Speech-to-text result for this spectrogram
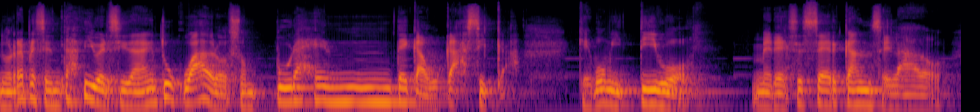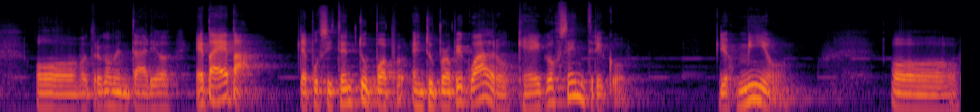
no representas diversidad en tu cuadro, son pura gente caucásica. Qué vomitivo, merece ser cancelado. O otro comentario, epa, epa, te pusiste en tu, propio cuadro, qué egocéntrico. Dios mío. O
